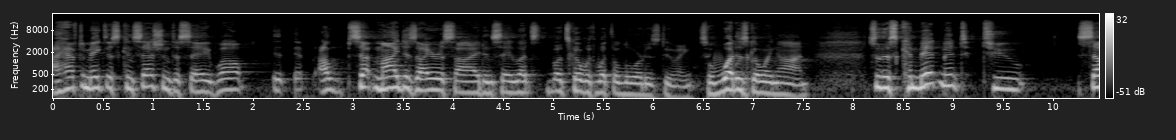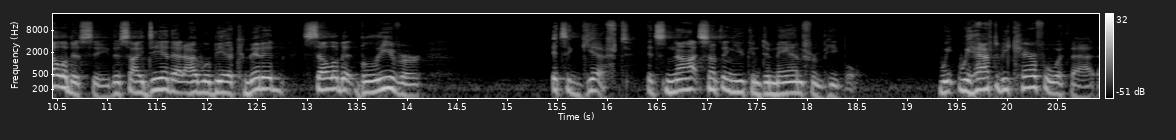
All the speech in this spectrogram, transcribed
I have to make this concession to say, well, it, it, I'll set my desire aside and say, let's, let's go with what the Lord is doing. So, what is going on? So, this commitment to celibacy, this idea that I will be a committed celibate believer, it's a gift. It's not something you can demand from people. We, we have to be careful with that.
